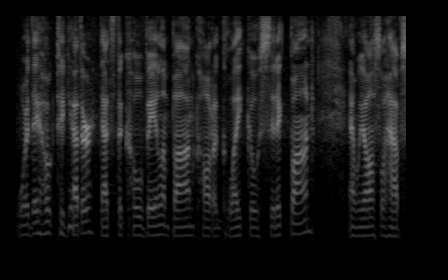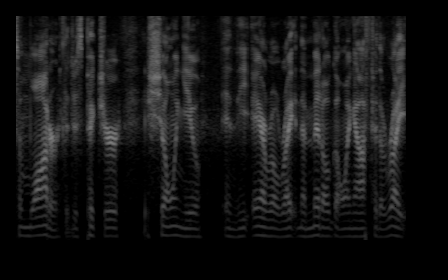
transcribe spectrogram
Where they hook together, that's the covalent bond called a glycosidic bond. And we also have some water that this picture is showing you in the arrow right in the middle going off to the right.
